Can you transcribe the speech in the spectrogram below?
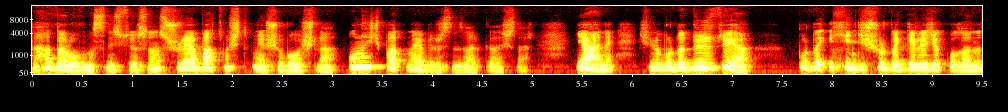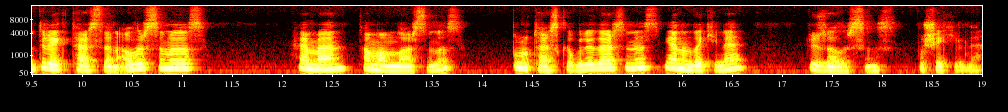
daha dar olmasını istiyorsanız şuraya batmıştım ya şu boşluğa. Onu hiç batmayabilirsiniz arkadaşlar. Yani şimdi burada düzdü ya. Burada ikinci şurada gelecek olanı direkt tersten alırsınız. Hemen tamamlarsınız. Bunu ters kabul edersiniz. Yanındakine düz alırsınız. Bu şekilde.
